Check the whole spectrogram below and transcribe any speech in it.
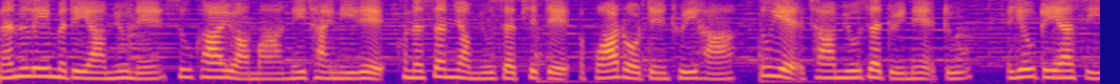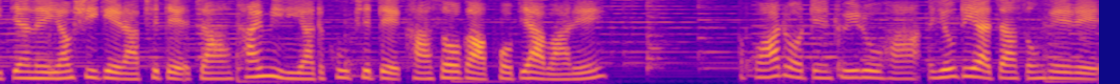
မန္တလေးမတရားမြို့နယ်စူခါရွာမှာနေထိုင်နေတဲ့80မြောက်မျိုးဆက်ဖြစ်တဲ့အဘွားတော်တင်ထွေးဟာသူ့ရဲ့အခြားမျိုးဆက်တွေနဲ့အတူအယုတ်တရားစီပြန်လည်ရောက်ရှိခဲ့တာဖြစ်တဲ့အကြောင်းထိုင်းမီဒီယာတစ်ခုဖြစ်တဲ့ခါစောကဖော်ပြပါတယ်။အဘွားတော်တင်ထွေးတို့ဟာအယုတ်တရားကြာဆုံးခဲ့တဲ့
